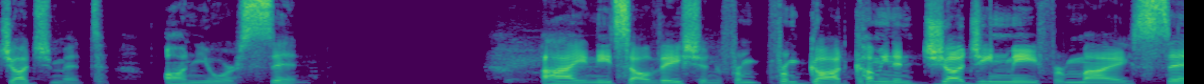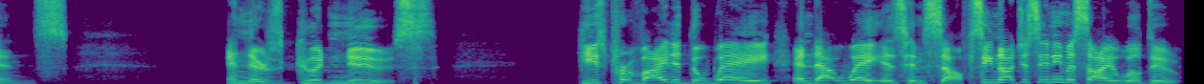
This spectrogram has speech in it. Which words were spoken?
judgment on your sin. I need salvation from, from God coming and judging me for my sins. And there's good news. He's provided the way, and that way is Himself. See, not just any Messiah will do.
